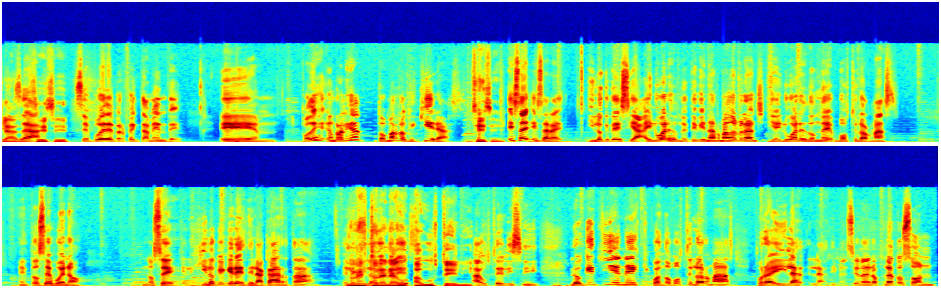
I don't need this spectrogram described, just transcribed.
Claro, O sea, sí, sí. Se puede perfectamente. Eh, podés, en realidad, tomar lo que quieras. Sí, sí. Esa, esa era- y lo que te decía, hay lugares donde te viene armado el brunch y hay lugares donde vos te lo armás. Entonces, bueno, no sé, elegís lo que querés de la carta. Restaurante Agustelli. Austeli, sí. Lo que tiene es que cuando vos te lo armás, por ahí la- las dimensiones de los platos son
